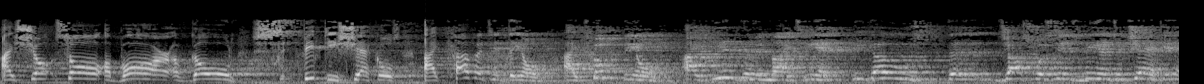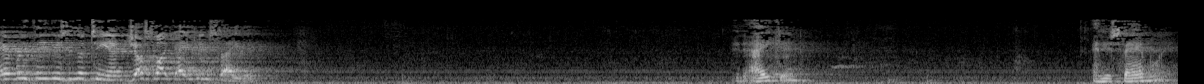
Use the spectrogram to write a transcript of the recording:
I saw a bar of gold, 50 shekels. I coveted them. I took them. I hid them in my tent. He goes, the, Joshua sends men to check and everything is in the tent, just like Achan stated. And Achan and his family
